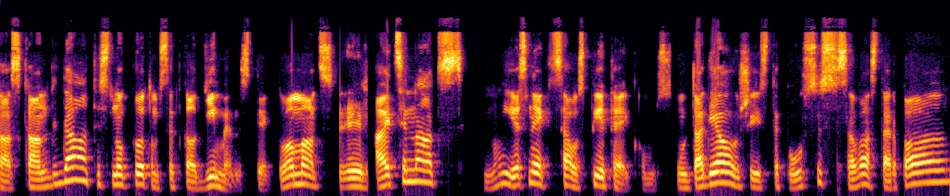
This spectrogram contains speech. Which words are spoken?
tās kandidātes, nu, protams, atkal ģimenes tiek domāts, ir aicināts nu, iesniegt savus pieteikumus. Un tad jau šīs puses savā starpā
